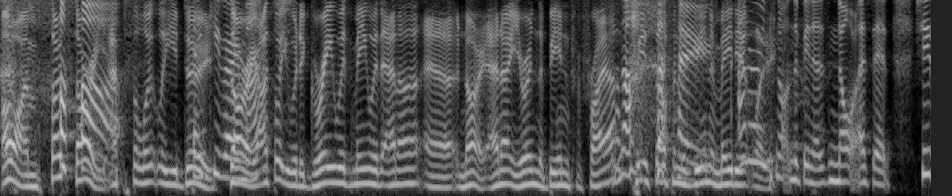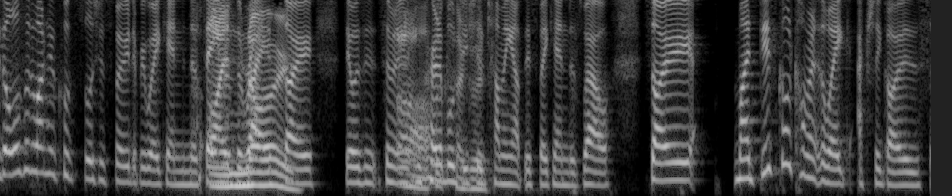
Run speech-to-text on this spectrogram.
Oh, I'm so sorry. Absolutely, you do. You sorry, much. I thought you would agree with me with Anna. Uh, no, Anna, you're in the bin for Freya. No. Put yourself in the bin immediately. Anna is not in the bin. That's not what I said. She's also the one who cooks delicious food every weekend in the theme I of the know. race. So there was some oh, incredible so dishes good. coming up this weekend as well. So my Discord comment of the week actually goes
